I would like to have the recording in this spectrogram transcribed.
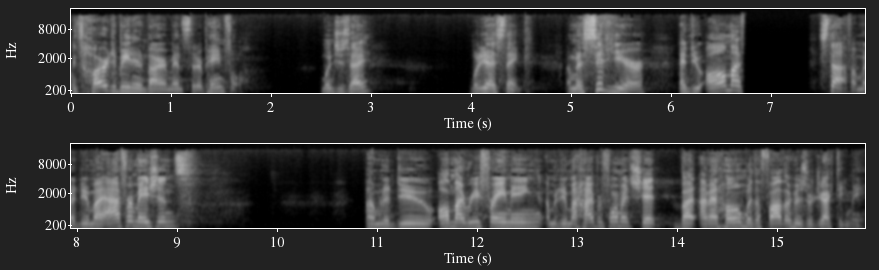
It's hard to be in environments that are painful. Wouldn't you say? What do you guys think? I'm to sit here and do all my stuff. I'm to do my affirmations. I'm going to do all my reframing. I'm going to do my high performance shit, but I'm at home with a father who's rejecting me.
